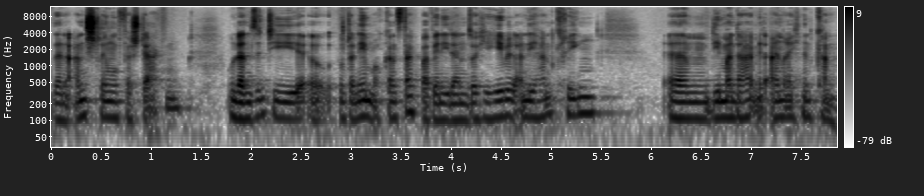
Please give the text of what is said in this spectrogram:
seine Anstrengungen verstärken. Und dann sind die äh, Unternehmen auch ganz dankbar, wenn die dann solche Hebel an die Hand kriegen, ähm, die man da halt mit einrechnen kann.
